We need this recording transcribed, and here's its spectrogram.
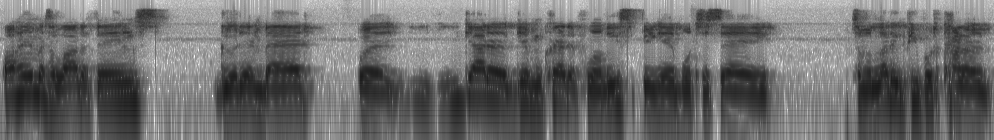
Paul Heyman has a lot of things, good and bad, but you, got to give him credit for at least being able to say, to letting people kind of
